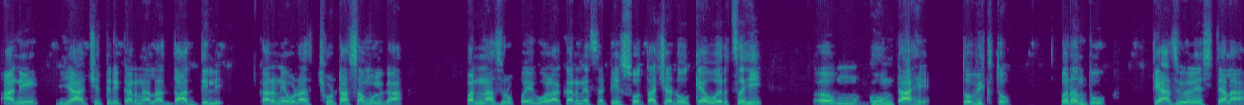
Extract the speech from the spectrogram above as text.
आणि या चित्रीकरणाला दाद दिली. कारण एवढा छोटासा मुलगा पन्नास रुपये गोळा करण्यासाठी स्वतःच्या डोक्यावरचंही अम, घोंगटा आहे तो विकतो. परंतु त्याच वेळेस त्याला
